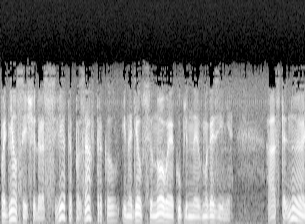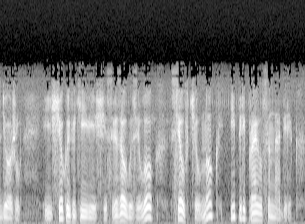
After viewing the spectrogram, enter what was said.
Поднялся еще до рассвета, позавтракал и надел все новое, купленное в магазине. А остальную одежу и еще кое-какие вещи связал в узелок, сел в челнок и переправился на берег.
